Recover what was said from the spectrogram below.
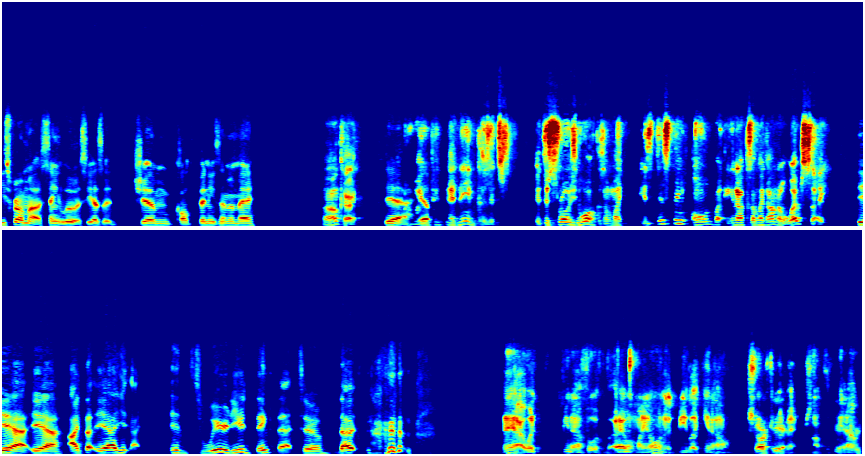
He's from uh, St. Louis. He has a gym called Finney's MMA. Oh, okay. Yeah, I yep. picked that name because it's it just throws you off. Because I'm like, is this thing owned by you know? Because I'm like on a website. yeah, yeah. I thought yeah, you, it's weird. You'd think that too. That Yeah, I would. You know, if, it was, I owned my own, it'd be like you know, Shark Yeah. event or something. You know.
